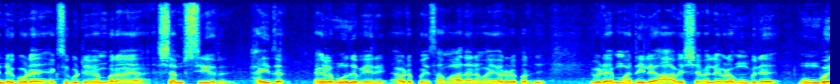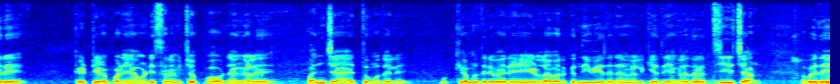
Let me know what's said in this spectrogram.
എന്റെ കൂടെ എക്സിക്യൂട്ടീവ് മെമ്പറായ ഷംസീർ ഹൈദർ ഞങ്ങൾ മൂന്ന് പേര് അവിടെ പോയി സമാധാനമായി അവരോട് പറഞ്ഞ് ഇവിടെ മതിൽ ആവശ്യമല്ല. ഇവിടെ മുമ്പിൽ മുമ്പൊരു കെട്ടിടം പണിയാൻ വേണ്ടി ശ്രമിച്ചപ്പോൾ ഞങ്ങൾ പഞ്ചായത്ത് മുതൽ മുഖ്യമന്ത്രി വരെയുള്ളവർക്ക് നിവേദനം നൽകി. അത് ഞങ്ങൾ റദ്ദ് ചെയ്യിച്ചാണ് അപ്പോൾ ഇത്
